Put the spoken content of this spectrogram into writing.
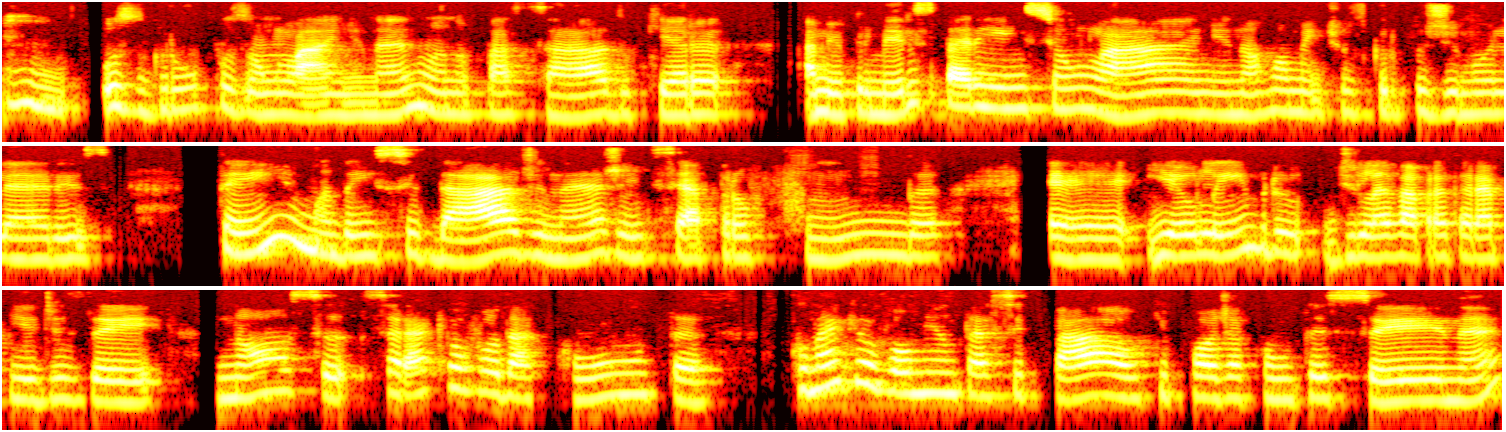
os grupos online, né, no ano passado, que era a minha primeira experiência online. Normalmente os grupos de mulheres têm uma densidade, né? A gente se aprofunda. É, e eu lembro de levar para a terapia e dizer: Nossa, será que eu vou dar conta? Como é que eu vou me antecipar ao que pode acontecer, né?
